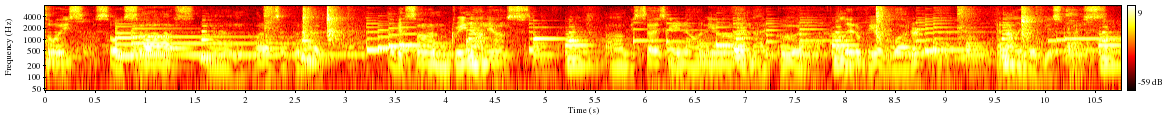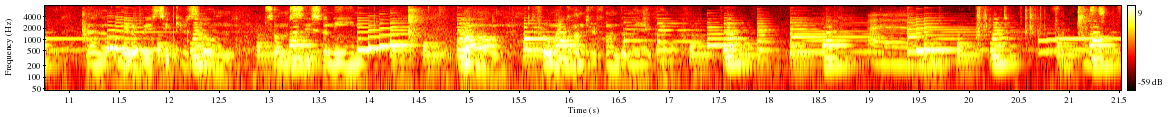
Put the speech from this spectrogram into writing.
soy soy sauce, and what else I put in it? I got some green onions. Uh, besides green onion, I put a little bit of water and a little bit of spice and a little bit secret some some seasoning uh, from my country from Dominican. And some questions.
